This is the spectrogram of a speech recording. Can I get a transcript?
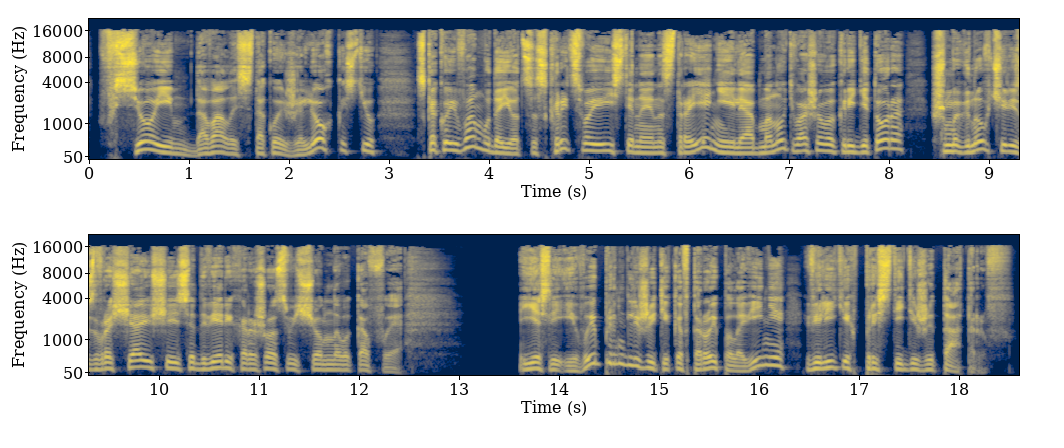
— все им давалось с такой же легкостью, с какой вам удается скрыть свое истинное настроение или обмануть вашего кредитора, шмыгнув через вращающиеся двери хорошо освещенного кафе — если и вы принадлежите ко второй половине великих престидижитаторов,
